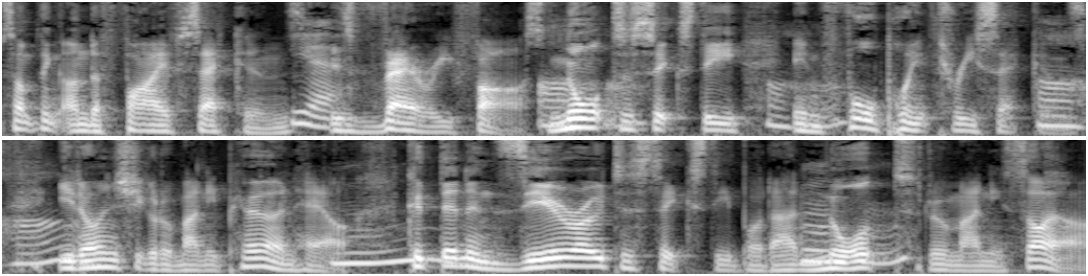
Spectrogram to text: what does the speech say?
something under 5 seconds Yeah. is very fast. 0 to 60 in 4.3 seconds. 이런 식으로 많이 표현해요. 그때는 0 to 60보다 note로 많이 써요.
